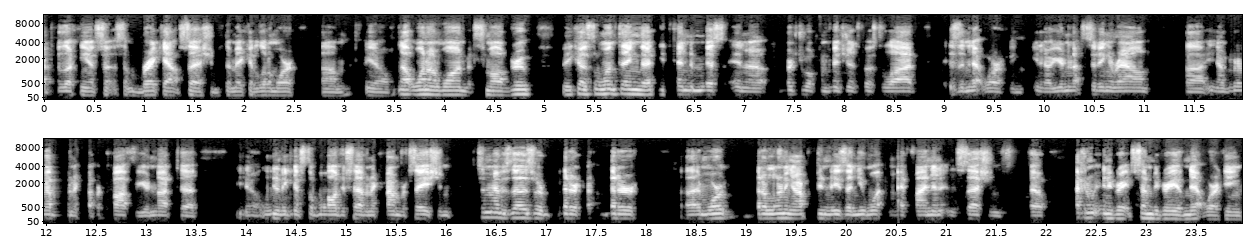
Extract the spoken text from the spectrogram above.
after looking at some, some breakout sessions to make it a little more um, you know, not one-on-one, but small group. Because the one thing that you tend to miss in a virtual convention as opposed to is the networking. You know, you're not sitting around, uh, you know, grabbing a cup of coffee. You're not, uh, you know, leaning against the wall just having a conversation. Sometimes those are better, better, uh, more better learning opportunities than you want might find in, in sessions. So I can integrate some degree of networking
